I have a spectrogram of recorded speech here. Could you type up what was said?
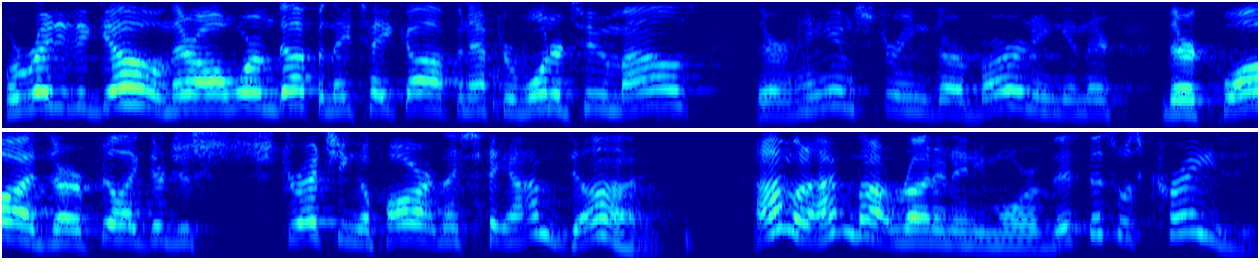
we're ready to go. And they're all warmed up and they take off. And after one or two miles, their hamstrings are burning and their, their quads are feel like they're just stretching apart. And they say, I'm done. I'm, I'm not running any more of this. This was crazy.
